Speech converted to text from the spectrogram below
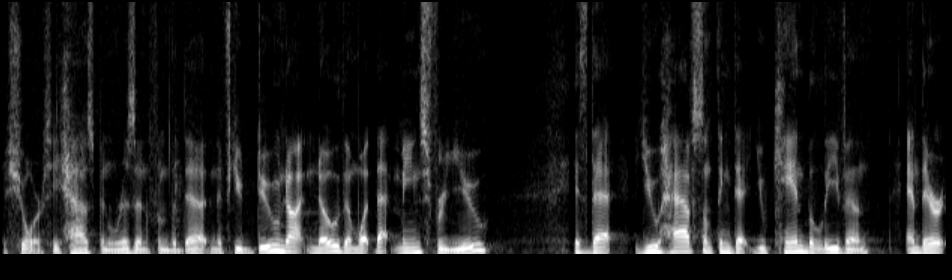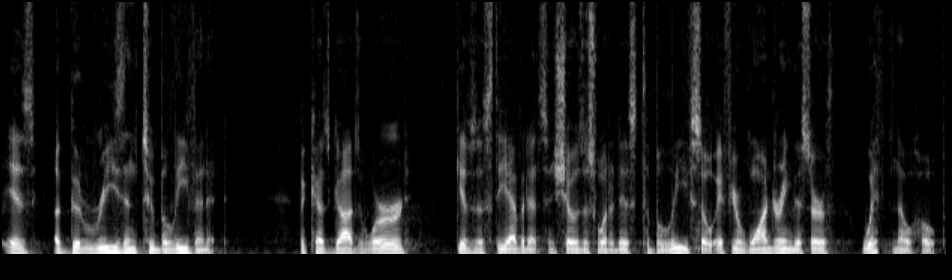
It's yours. He has been risen from the dead. And if you do not know then what that means for you is that you have something that you can believe in, and there is a good reason to believe in it because God's word gives us the evidence and shows us what it is to believe. So if you're wandering this earth with no hope,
